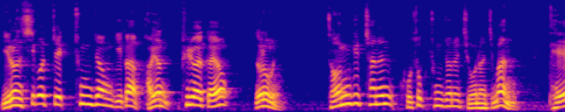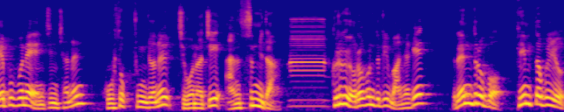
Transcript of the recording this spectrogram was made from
이런 시거잭 충전기가 과연 필요할까요? 여러분, 전기차는 고속 충전을 지원하지만 대부분의 엔진차는 고속 충전을 지원하지 않습니다. 그리고 여러분들이 만약에 랜드로버, BMW,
